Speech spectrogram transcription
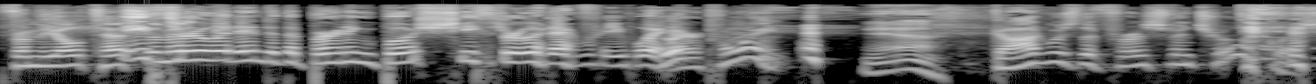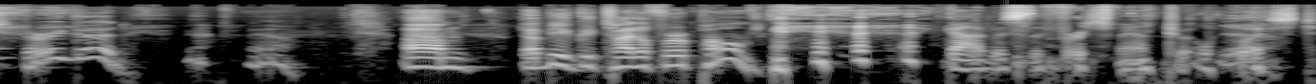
from the Old Testament? He threw it into the burning bush. He threw it everywhere. Good point. Yeah. God was the first ventriloquist. Very good. Yeah. Um, that'd be a good title for a poem. God was the first ventriloquist.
